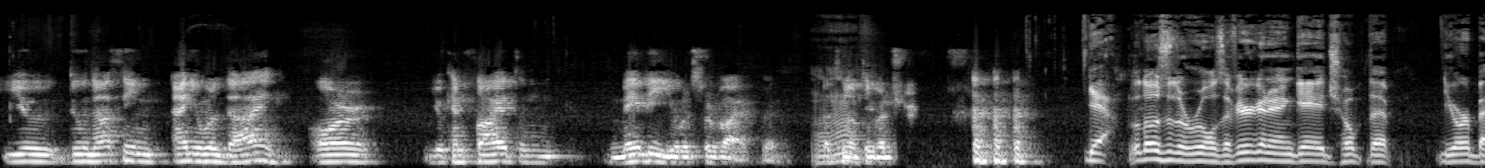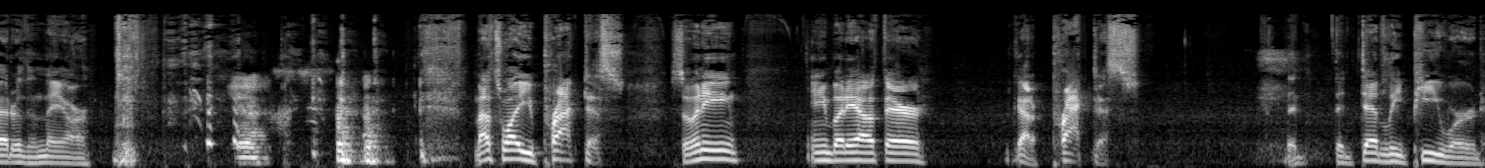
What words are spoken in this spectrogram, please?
you do nothing and you will die, or you can fight and maybe you will survive, but that's mm-hmm. not even sure. Yeah, well, those are the rules. If you're going to engage, hope that you're better than they are. yeah, that's why you practice. So any anybody out there, you got to practice the the deadly p word.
